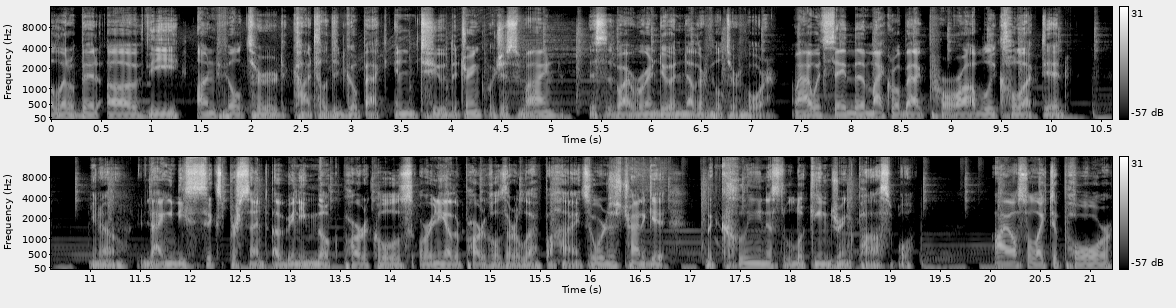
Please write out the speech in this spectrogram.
a little bit of the unfiltered cocktail did go back into the drink, which is fine. This is why we're to do another filter for. I would say the micro bag probably collected you know, 96% of any milk particles or any other particles that are left behind. So we're just trying to get the cleanest looking drink possible. I also like to pour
